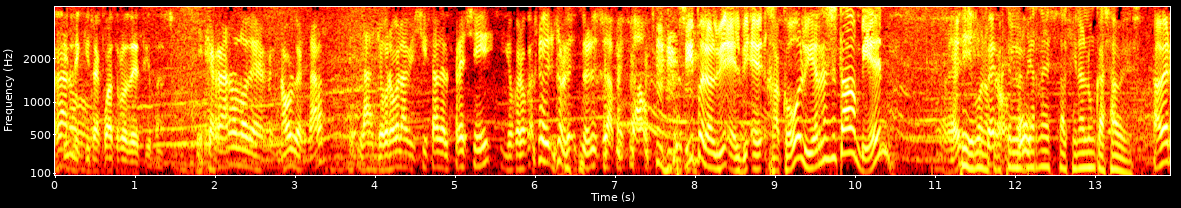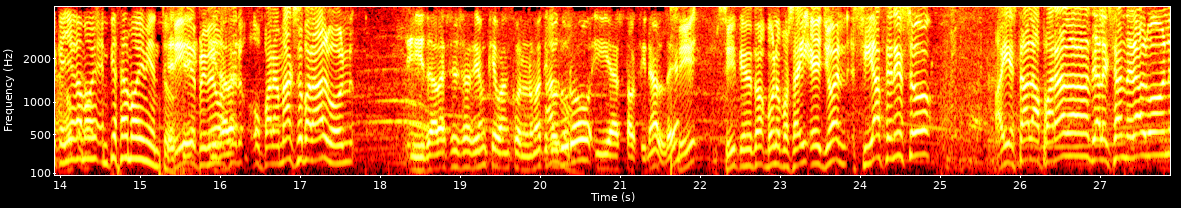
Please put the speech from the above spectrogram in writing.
Raro. le quita cuatro décimas. Y qué raro lo de Renault, ¿verdad? La- yo creo que la visita del Presi, yo creo que no, le- no les ha afectado. Sí, pero el, vi- el vi- eh, Jacobo, el viernes estaban bien. Sí, bueno, pero, es que los uh, viernes al final nunca sabes. A ver, que llega, mo- empieza el movimiento. Sí, el primero va a ser o para Max o para Albon. Y da la sensación que van con el neumático Albon. duro y hasta el final, ¿eh? Sí, sí, tiene todo. Bueno, pues ahí, eh, Joan, si hacen eso, ahí está la parada de Alexander Albon.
